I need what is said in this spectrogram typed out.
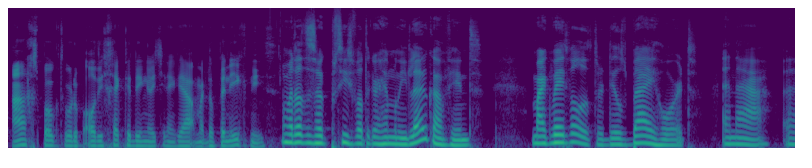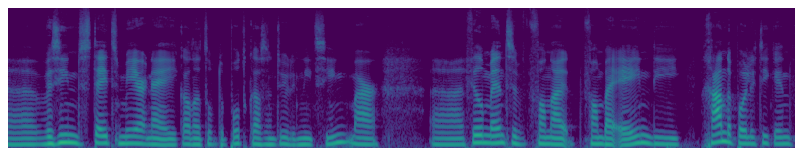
aangesproken te worden op al die gekke dingen dat je denkt, ja, maar dat ben ik niet. maar dat is ook precies wat ik er helemaal niet leuk aan vind. Maar ik weet wel dat het er deels bij hoort. En nou ja, eh, we zien steeds meer... Nee, je kan het op de podcast natuurlijk niet zien. Maar eh, veel mensen vanuit, van bijeen... die gaan de politiek in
